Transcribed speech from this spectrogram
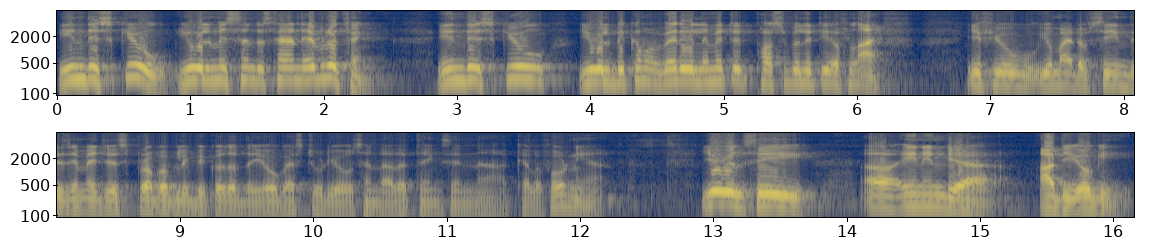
In this queue, you will misunderstand everything. In this queue, you will become a very limited possibility of life. If you… you might have seen these images probably because of the yoga studios and other things in uh, California. You will see uh, in India, Adiyogi,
